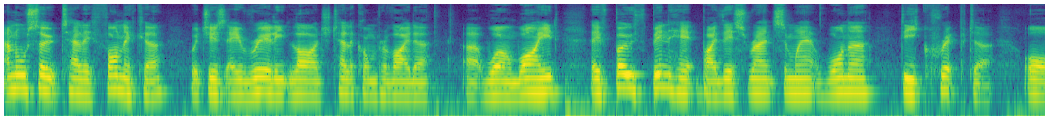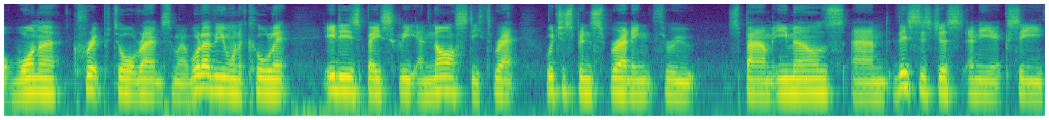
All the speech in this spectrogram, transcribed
and also Telefonica, which is a really large telecom provider uh, worldwide, they've both been hit by this ransomware, Wanna Decryptor, or Wanna Cryptor ransomware, whatever you want to call it. It is basically a nasty threat which has been spreading through spam emails, and this is just an exe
